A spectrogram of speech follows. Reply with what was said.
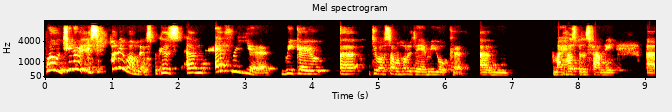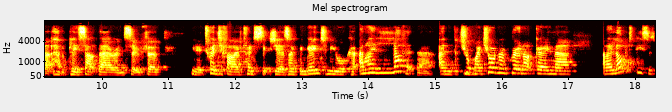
well, do you know, it's a funny one, this, because um, every year we go uh, do our summer holiday in Mallorca. Um, my husband's family uh, have a place out there. And so for, you know, 25, 26 years, I've been going to Mallorca and I love it there. And the ch- my children have grown up going there and I love it to pieces.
